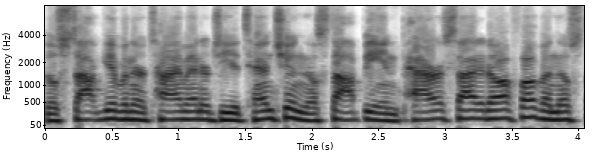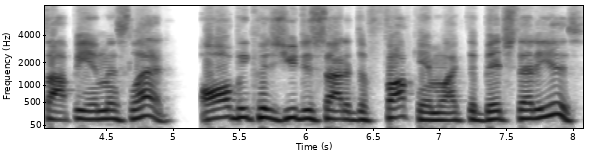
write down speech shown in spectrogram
They'll stop giving their time, energy, attention. They'll stop being parasited off of and they'll stop being misled. All because you decided to fuck him like the bitch that he is.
